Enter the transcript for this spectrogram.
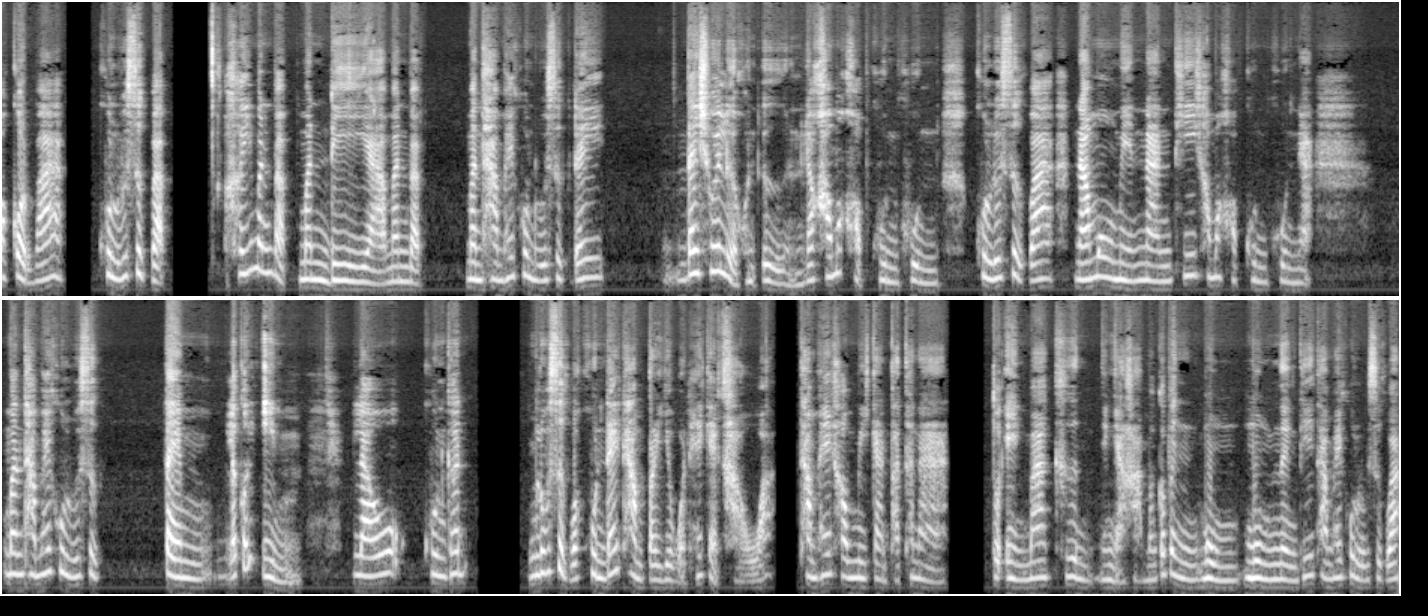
ปรากฏว่าคุณรู้สึกแบบ เฮ้ย มันแบบ มันดีอะ มันแบบ มันทำให้คุณรู้สึกได้ ได้ช่วยเหลือคนอื่น แล้วเขามาขอบคุณคุณ คุณรู้สึกว่าณโมเมนต์นั้นที่เขามาขอบคุณคุณเนี่ย มันทำให้คุณรู้สึกเต็มแล้วก็อิ่ม แล้วคุณก็รู้สึกว่าคุณได้ทำประโยชน์ให้แก่เขาอะทำให้เขามีการพัฒนา ตัวเองมากขึ้นอย่างเงี้ยค่ะ มันก็เป็นมุมมุมหนึ่งที่ทำให้คุณรู้สึกว่า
